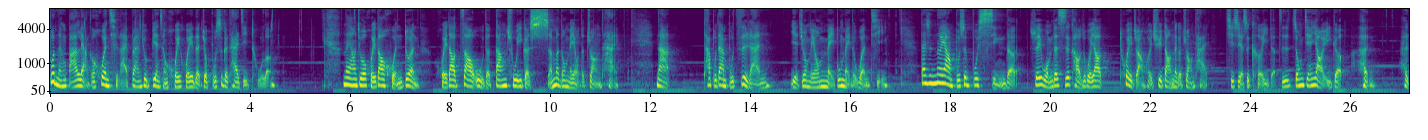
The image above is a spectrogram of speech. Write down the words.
不能把两个混起来，不然就变成灰灰的，就不是个太极图了。那样就回到混沌，回到造物的当初一个什么都没有的状态。那它不但不自然，也就没有美不美的问题。但是那样不是不行的，所以我们的思考如果要退转回去到那个状态。其实也是可以的，只是中间要有一个很很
